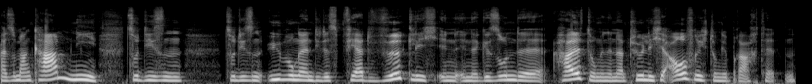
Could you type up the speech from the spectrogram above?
Also man kam nie zu diesen zu diesen Übungen, die das Pferd wirklich in, in eine gesunde Haltung, in eine natürliche Aufrichtung gebracht hätten.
